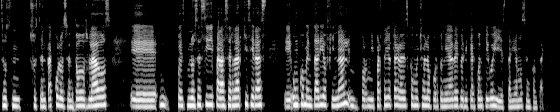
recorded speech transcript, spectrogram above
sus, tentáculos en todos lados. Eh, pues no sé si para cerrar quisieras eh, un comentario final. Por mi parte yo te agradezco mucho la oportunidad de platicar contigo y estaríamos en contacto.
